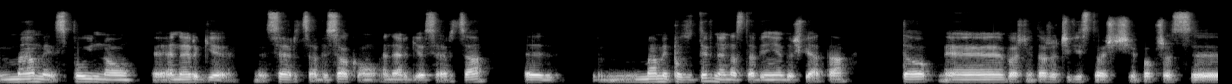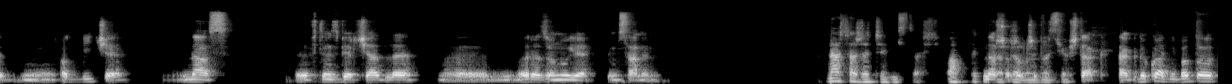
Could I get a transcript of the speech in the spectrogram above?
mamy spójną energię serca, wysoką energię serca, mamy pozytywne nastawienie do świata, to e, właśnie ta rzeczywistość poprzez e, odbicie nas w tym zwierciadle e, rezonuje tym samym. Nasza rzeczywistość. O, Nasza rzeczywistość, tak, tak, dokładnie, bo to,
